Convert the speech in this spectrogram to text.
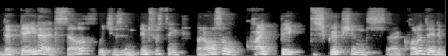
the data itself, which is an interesting, but also quite big descriptions, uh, qualitative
